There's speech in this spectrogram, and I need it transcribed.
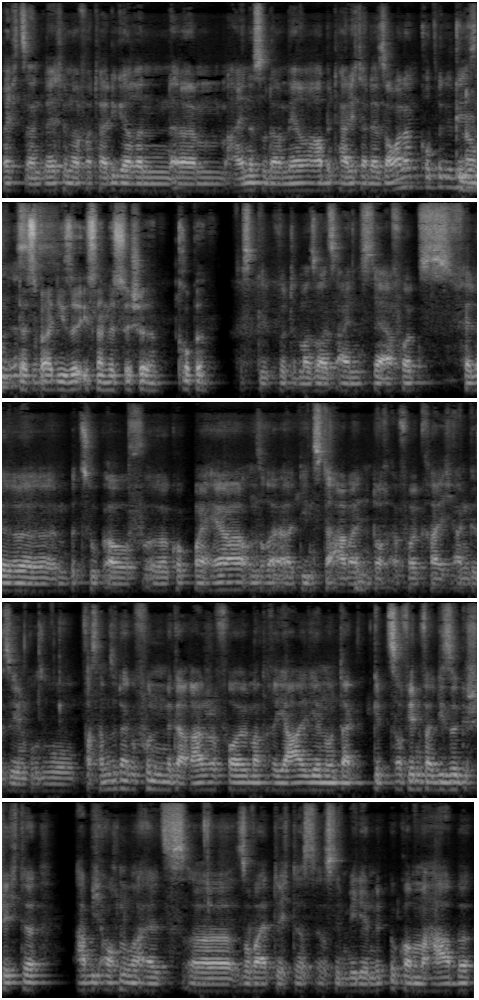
Rechtsanwältin oder Verteidigerin ähm, eines oder mehrerer Beteiligter der Sauerlandgruppe gewesen Genau, ist. das war diese islamistische Gruppe. Das gilt, wird immer so als eines der Erfolgsfälle in Bezug auf, äh, guck mal her, unsere Dienste arbeiten doch erfolgreich angesehen, wo so, was haben sie da gefunden? Eine Garage voll Materialien und da gibt's auf jeden Fall diese Geschichte, habe ich auch nur als, äh, soweit ich das aus den Medien mitbekommen habe,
